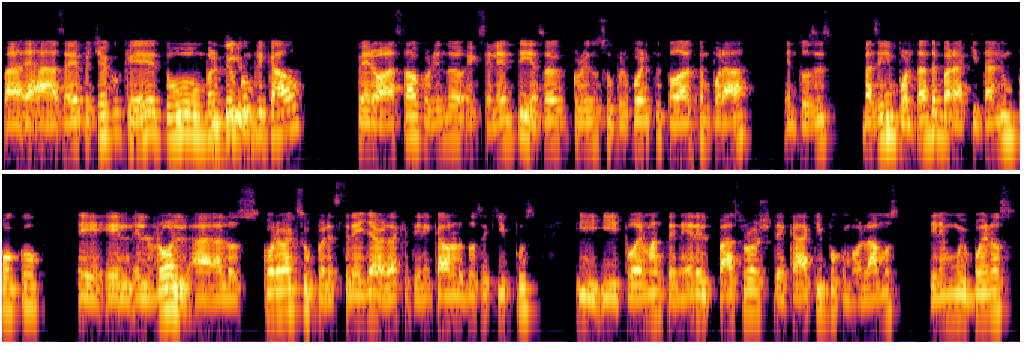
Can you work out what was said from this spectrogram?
a, a Xavier Pacheco, que tuvo un partido McKinnon. complicado, pero ha estado corriendo excelente y ha estado corriendo súper fuerte toda la temporada. Entonces, va a ser importante para quitarle un poco eh, el, el rol a, a los quarterbacks superestrella, ¿verdad? Que tienen cada uno de los dos equipos y, y poder mantener el pass rush de cada equipo, como hablamos. Tienen muy buenos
